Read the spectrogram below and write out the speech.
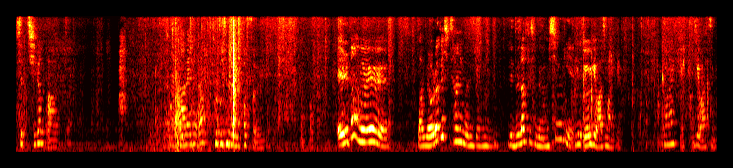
진짜 지렸다. 진짜. 마음에 들어? 저도 진짜 예뻤어요 이거. 앨범을 막 여러 개씩 사는 건 좀 눈앞에서 너무 신기해. 이거 여기 마지막이에요. 그만할게요. 이게 마지막.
